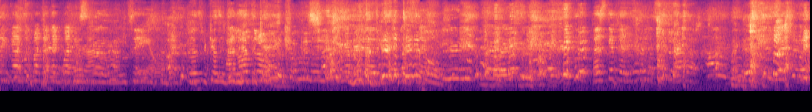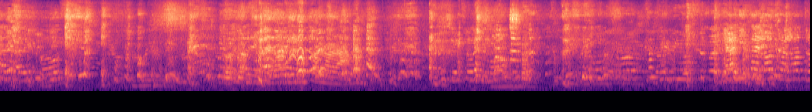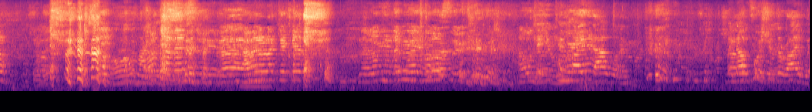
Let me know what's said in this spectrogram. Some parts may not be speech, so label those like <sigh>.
Ricardo, para que te acuerdes. Sí. That's because it didn't have the cake. Es que te diste la sacada. Ahora qué queda. Okay, you can write that one. <laughs> And I'll push it the right way.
